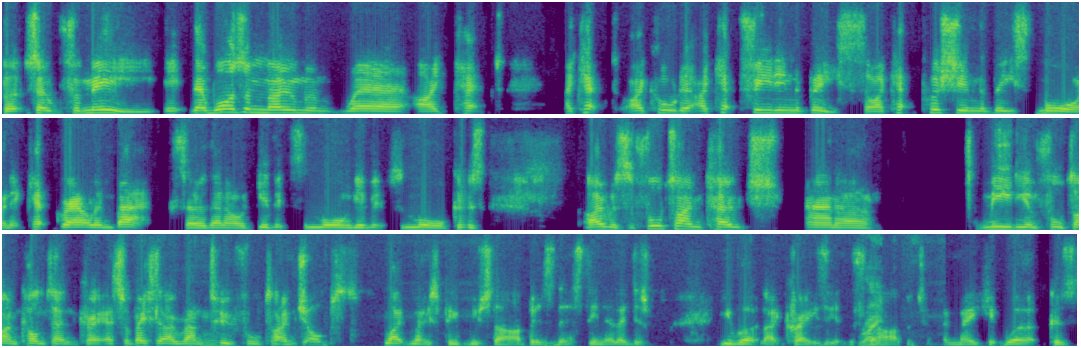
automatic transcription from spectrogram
but so for me, it, there was a moment where I kept. I kept, I called it, I kept feeding the beast. So I kept pushing the beast more and it kept growling back. So then I would give it some more and give it some more because I was a full time coach and a medium full time content creator. So basically, I ran mm-hmm. two full time jobs, like most people who start a business. You know, they just you work like crazy at the start right. to try and make it work because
